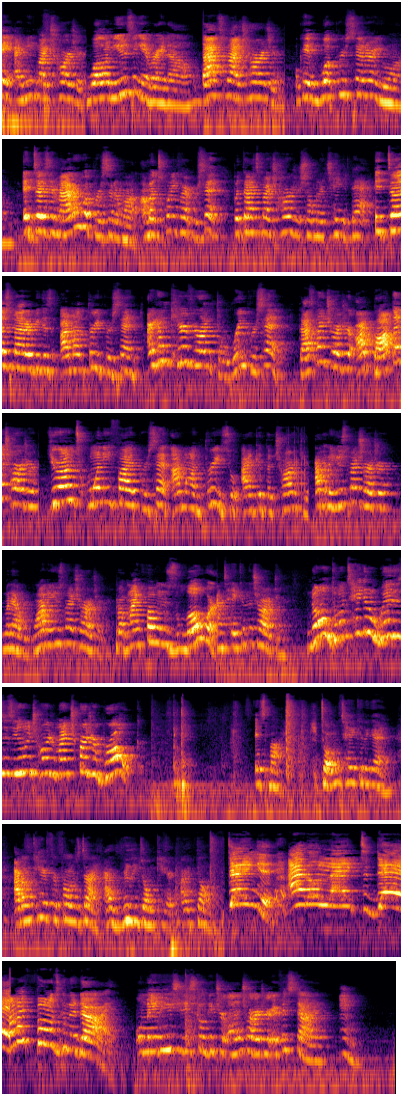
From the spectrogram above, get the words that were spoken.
Hey, I need my charger. Well, I'm using it right now. That's my charger. Okay, what percent are you on? It doesn't matter what percent I'm on. I'm on 25%, but that's my charger, so I'm gonna take it back. It does matter because I'm on 3%. I don't care if you're on 3%. That's my charger. I bought that charger. You're on 25%. I'm on 3, so I get the charger. I'm gonna use my charger when I wanna use my charger. But my phone is lower. I'm taking the charger. No, don't take it away. This is the only charger. My charger broke. It's mine. Don't take it again. I don't care if your phone's dying. I really don't care. I don't. Dang it! I don't like today! My phone's gonna die. Well, maybe you should just go get your own charger if it's dying. Mm.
